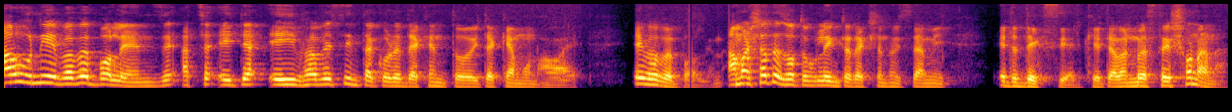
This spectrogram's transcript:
তাও উনি এভাবে বলেন যে আচ্ছা এইটা এইভাবে চিন্তা করে দেখেন তো এটা কেমন হয়। এইভাবে বলেন। আমার সাথে যতগুলো ইন্টারাকশন হয়েছে, আমি এটা দেখছি আর কি। এটা আমার কাছ থেকে শোনা না।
